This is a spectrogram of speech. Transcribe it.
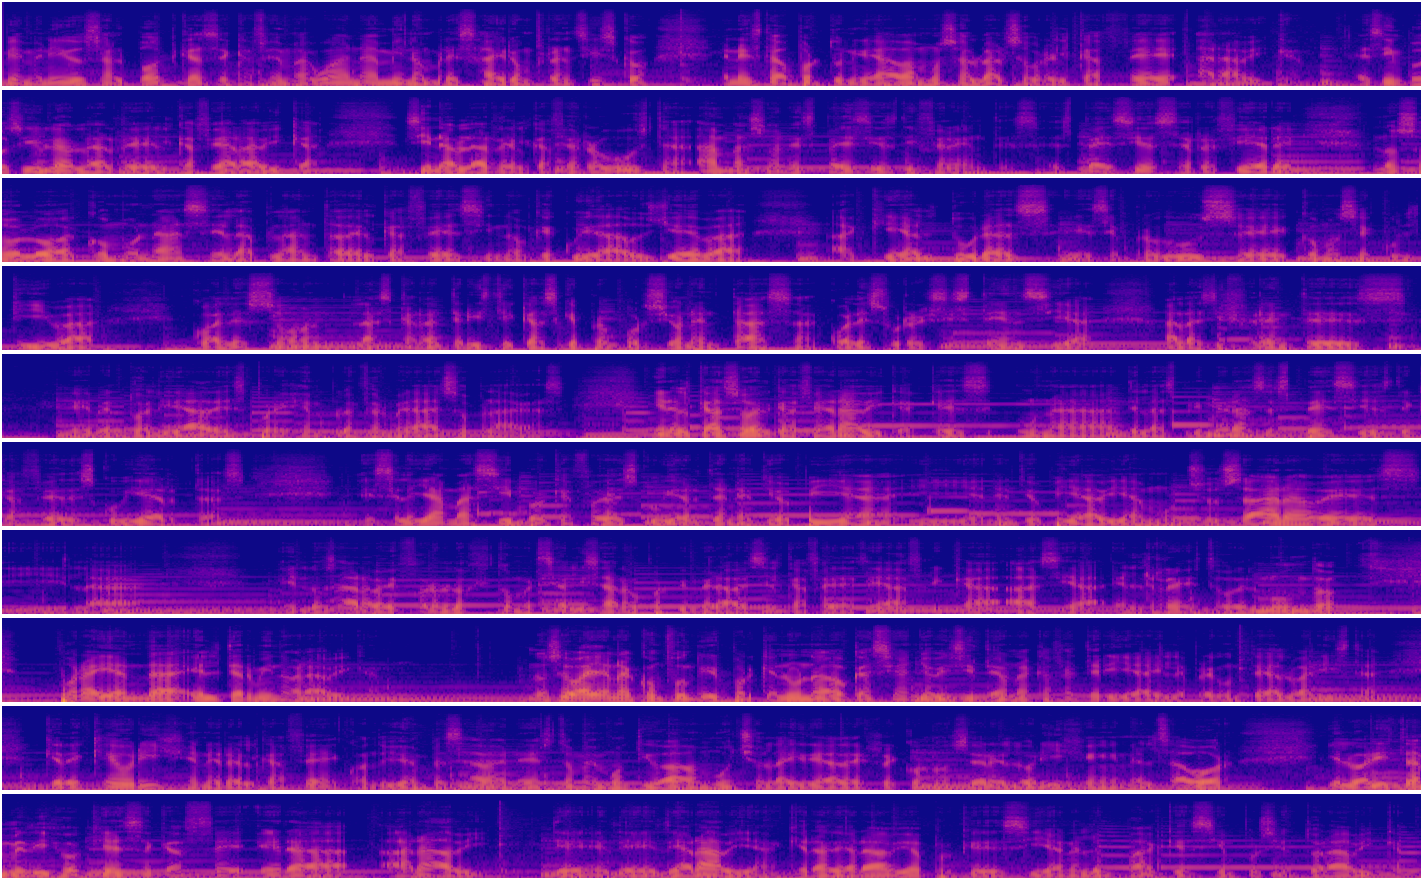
Bienvenidos al podcast de Café Maguana. Mi nombre es Jairon Francisco. En esta oportunidad vamos a hablar sobre el café arábica. Es imposible hablar del café arábica sin hablar del café robusta. Ambas son especies diferentes. Especies se refiere no solo a cómo nace la planta del café, sino qué cuidados lleva, a qué alturas eh, se produce, cómo se cultiva, cuáles son las características que proporciona en taza, cuál es su resistencia a las diferentes eventualidades, por ejemplo, enfermedades o plagas. Y en el caso del café arábica, que es una de las primeras especies de café descubiertas, eh, se le llama así porque fue descubierta en Etiopía y en Etiopía había muchos árabes y eh, los árabes fueron los que comercializaron por primera vez el café desde África hacia el resto del mundo. Por ahí anda el término arábica. No se vayan a confundir porque en una ocasión yo visité una cafetería y le pregunté al barista que de qué origen era el café. Cuando yo empezaba en esto me motivaba mucho la idea de reconocer el origen en el sabor y el barista me dijo que ese café era arábico de, Arabia, que era de Arabia porque decía en el empaque 100% arábica.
